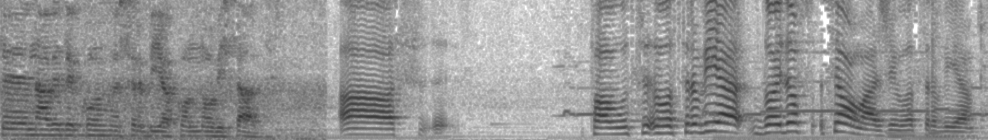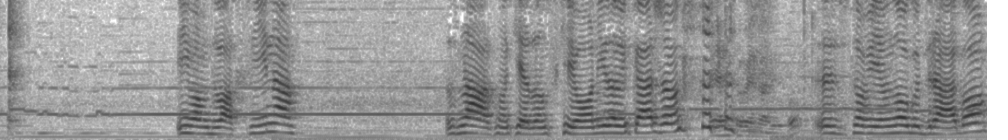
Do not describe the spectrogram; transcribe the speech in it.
те наведе кон Србија, кон Нови Сад? А, с... Па во, С- во Србија дојдов се омажи во Србија. Имам два сина. Знаат македонски они, да ви кажам. Ето е најубаво. што ми е многу драго.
